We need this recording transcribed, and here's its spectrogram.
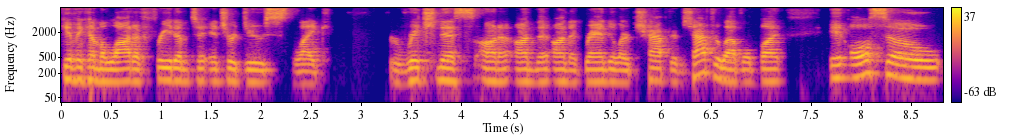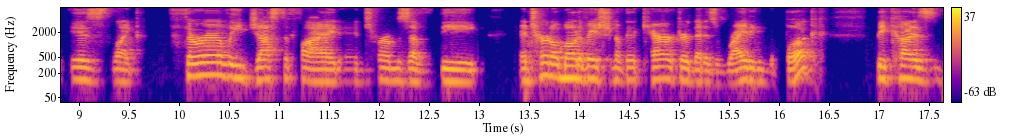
giving him a lot of freedom to introduce like richness on a, on the on a granular chapter to chapter level but it also is like thoroughly justified in terms of the internal motivation of the character that is writing the book because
